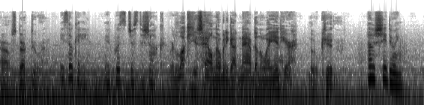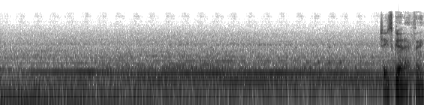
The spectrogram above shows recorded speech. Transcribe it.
How's Duck doing? He's okay. It was just a shock. We're lucky as hell nobody got nabbed on the way in here. No kidding. How's she doing? She's good, I think.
